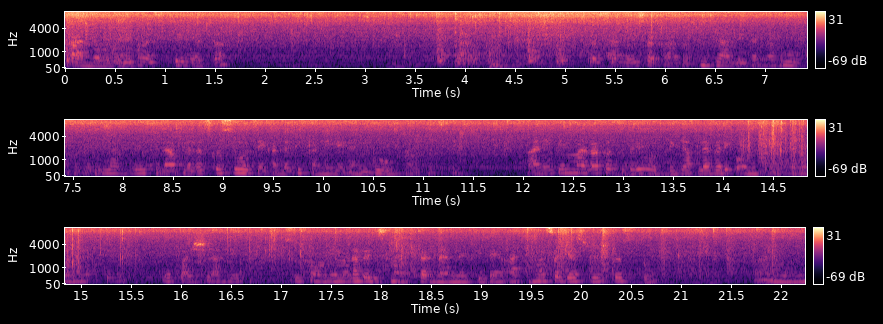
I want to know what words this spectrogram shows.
कांदा वगैरे भाजते मी आता. सकाळपासून ते आले त्यांना भूक वगैरे लागली असेल आपल्यालाच कसं होतं एखाद्या ठिकाणी गेल्याने भूक लागत असते. आणि ते मला कसं तरी होते की आपल्या घरी कोणत्या उपाशी आहेत. सो स्वामी मला कधीच माहीत करणार नाही की ते आत्मा सगळ्यात श्रेष्ठ असतो. आणि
